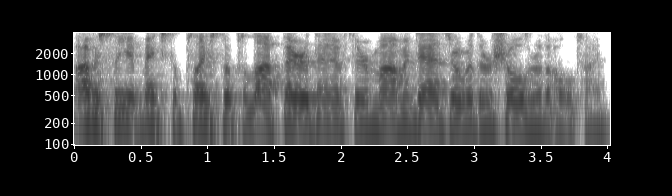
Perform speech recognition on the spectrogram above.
obviously it makes the place look a lot better than if their mom and dad's over their shoulder the whole time.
